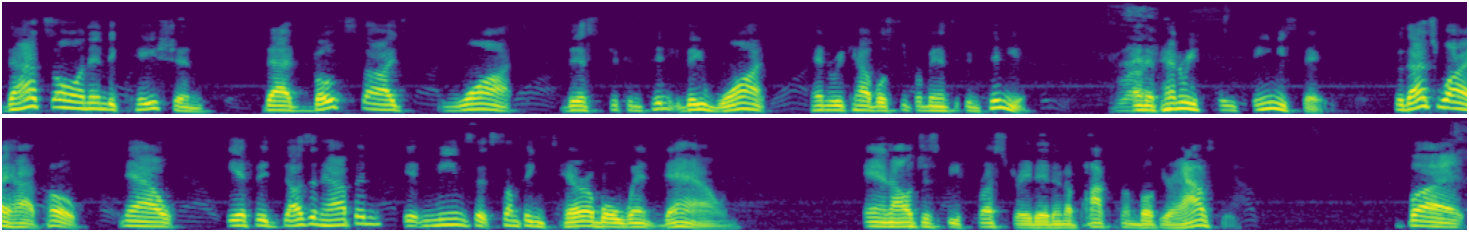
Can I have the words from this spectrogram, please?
that's all an indication that both sides want this to continue. They want Henry Cavill's Superman to continue. Right. And if Henry stays, Amy stays. So that's why I have hope. Now, if it doesn't happen, it means that something terrible went down and I'll just be frustrated and a pox on both your houses. But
